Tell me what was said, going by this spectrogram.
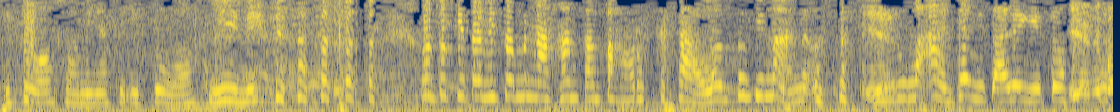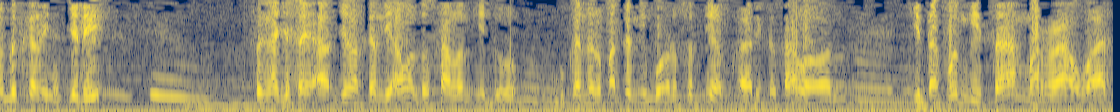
Itu loh suaminya si itu loh. Ini. untuk kita bisa menahan tanpa harus ke salon tuh gimana Ustaz? Di Iya. rumah aja misalnya gitu. Iya ini bagus sekali. Jadi Hmm. Sengaja saya jelaskan di awal tuh salon hidup bukan dalam artian ibu harus setiap hari ke salon. Hmm. Kita pun bisa merawat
